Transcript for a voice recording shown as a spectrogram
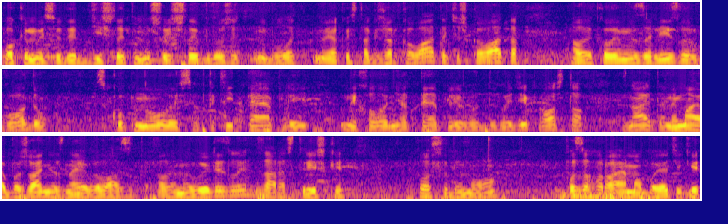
поки ми сюди дійшли, тому що йшли дуже, ну, було ну, якось так жарковато, тяжковато. Але коли ми залізли в воду, скупнулися в такій теплій, не холодній, а теплій воді, просто, знаєте, немає бажання з неї вилазити. Але ми вилізли, зараз трішки посидимо, позагораємо, бо я тільки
